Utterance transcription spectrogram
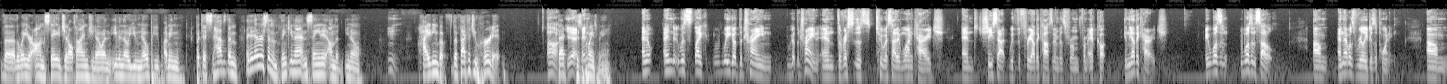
the the way you're on stage at all times, you know, and even though you know people, I mean, but this has them like I can understand them thinking that and saying it on the you know, Mm. hiding, but the fact that you heard it Oh that yeah, and, disappoints me. and it, and it was like we got the train, we got the train, and the rest of the two were sat in one carriage, and she sat with the three other cast members from from Epcot in the other carriage. It wasn't it wasn't subtle, um, and that was really disappointing. Um,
